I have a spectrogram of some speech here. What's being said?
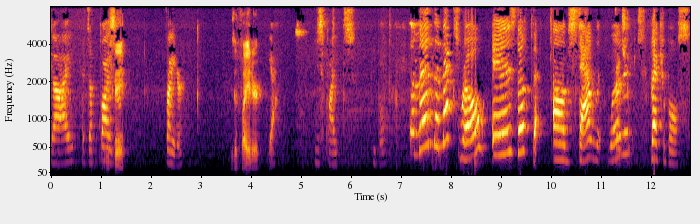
guy. It's a Let's see. fighter. Fighter. He's a fighter. Yeah. He fights people. And then the next row is the um salad. What are they? Vegetables.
